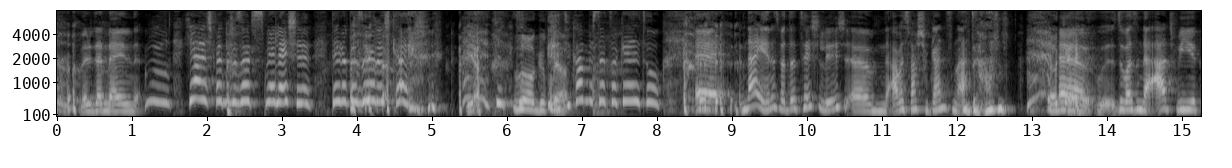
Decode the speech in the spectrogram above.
Wenn du dann dein, "Hm, ja, ich finde, du solltest mehr lächeln, deine Persönlichkeit. ja, so ungefähr. Die kommen nicht zur Geltung. Äh, nein, es war tatsächlich, ähm, aber es war schon ganz nah dran. Okay. Äh, sowas in der Art wie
